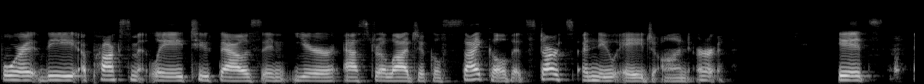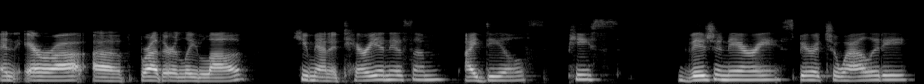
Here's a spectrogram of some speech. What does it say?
for the approximately 2,000 year astrological cycle that starts a new age on Earth. It's an era of brotherly love, humanitarianism, ideals, peace, visionary spirituality,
